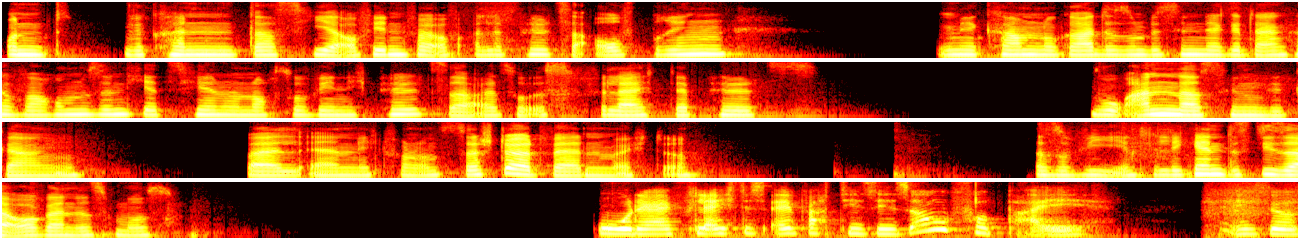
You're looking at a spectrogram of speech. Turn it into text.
Und wir können das hier auf jeden Fall auf alle Pilze aufbringen. Mir kam nur gerade so ein bisschen der Gedanke, warum sind jetzt hier nur noch so wenig Pilze? Also ist vielleicht der Pilz woanders hingegangen, weil er nicht von uns zerstört werden möchte. Also wie intelligent ist dieser Organismus? Oder vielleicht ist einfach die Saison vorbei. Also,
